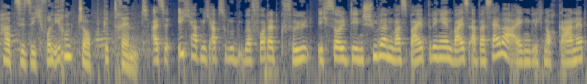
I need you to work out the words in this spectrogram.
hat sie sich von ihrem Job getrennt. Also ich habe mich absolut überfordert gefühlt. Ich soll den Schülern was beibringen, weiß aber selber eigentlich noch gar nicht,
